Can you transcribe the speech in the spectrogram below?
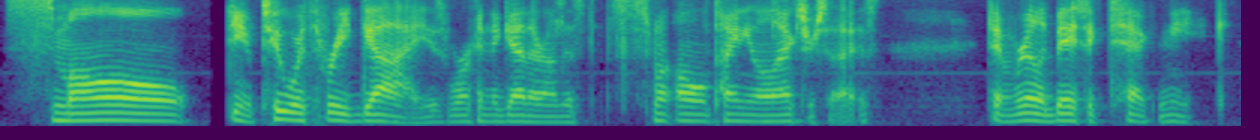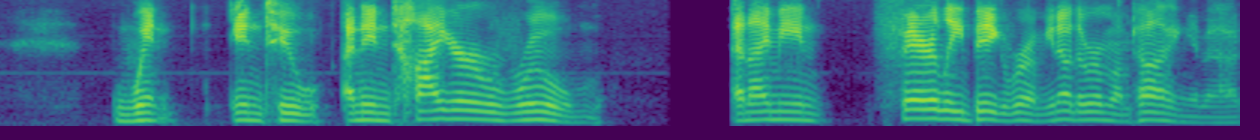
small you know two or three guys working together on this small tiny little exercise to a really basic technique went into an entire room and i mean fairly big room you know the room i'm talking about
